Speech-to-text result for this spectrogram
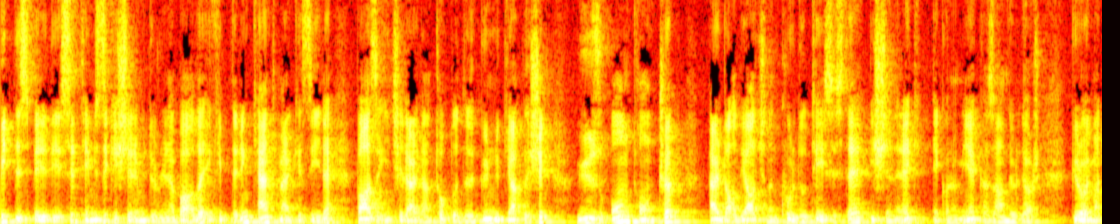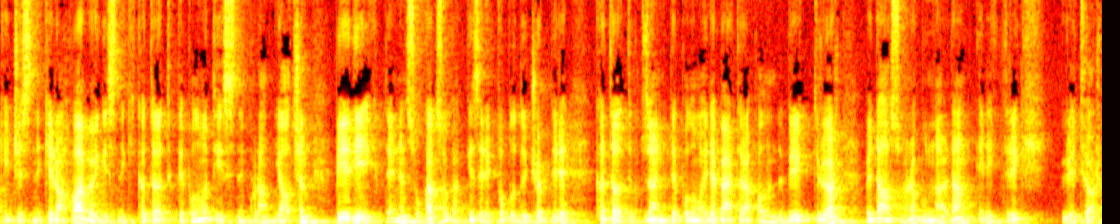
Bitlis Belediyesi Temizlik İşleri Müdürlüğü'ne bağlı ekiplerin kent merkezi ile bazı ilçelerden topladığı günlük yaklaşık 110 ton çöp Erdal Yalçın'ın kurduğu tesiste işlenerek ekonomiye kazandırılıyor. Güroymak ilçesindeki Rahva bölgesindeki katı atık depolama tesisini kuran Yalçın, belediye ekiplerinin sokak sokak gezerek topladığı çöpleri katı atık düzenli depolamayla bertaraf alanında biriktiriyor ve daha sonra bunlardan elektrik üretiyor.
